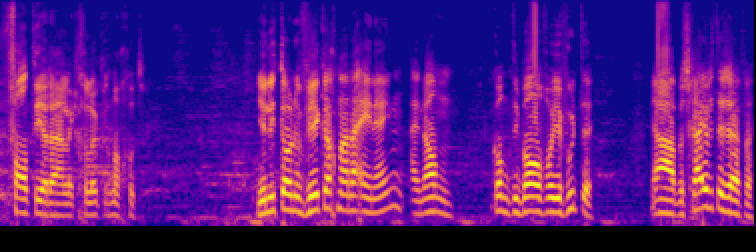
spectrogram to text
valt hij uiteindelijk gelukkig nog goed. Jullie tonen veerkracht naar de 1-1 en dan komt die bal voor je voeten. Ja, beschrijf het eens even.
